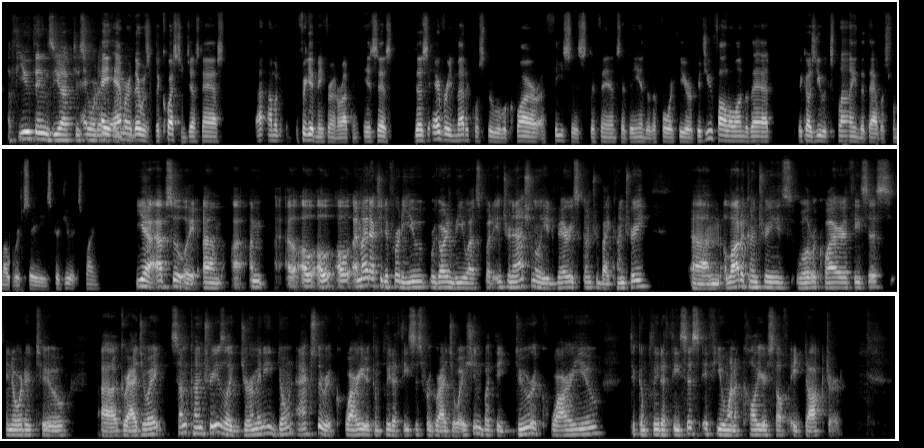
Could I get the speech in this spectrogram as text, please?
A few things you have to sort hey, of. Hey, Amer, there was a question just asked. I, am forgive me for interrupting. It says does every medical school require a thesis defense at the end of the fourth year? Could you follow on to that? Because you explained that that was from overseas. Could you explain? Yeah, absolutely. Um, I, I'm, I'll, I'll, I'll, i might actually defer to you regarding the US, but internationally, it varies country by country. Um, a lot of countries will require a thesis in order to uh, graduate. Some countries, like Germany, don't actually require you to complete a thesis for graduation, but they do require you to complete a thesis if you want to call yourself a doctor.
